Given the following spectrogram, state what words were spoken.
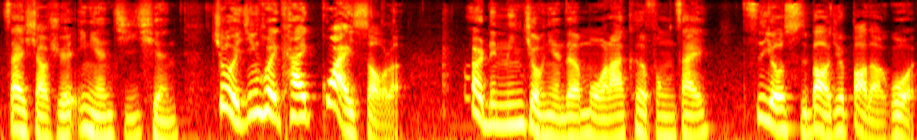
在小学一年级前就已经会开怪手了。二零零九年的莫拉克风灾。《自由时报》就报道过，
